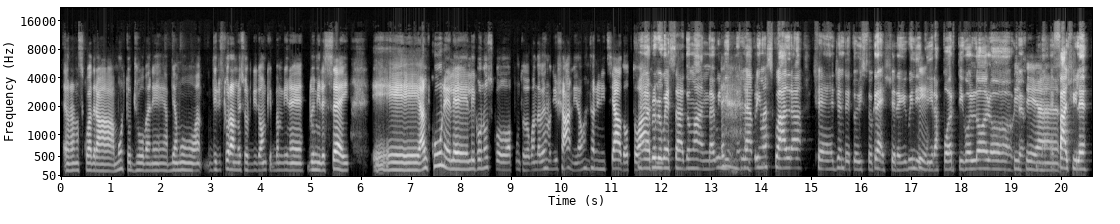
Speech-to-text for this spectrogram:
era una squadra molto giovane, abbiamo addirittura hanno esordito anche bambine 2006 e alcune le, le conosco appunto da quando avevano 10 anni, da quando hanno iniziato, 8 eh, anni. È proprio questa domanda, quindi nella prima squadra c'è gente che tu hai visto crescere, che quindi sì. ti rapporti con loro, sì, cioè, sì, è... è facile.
